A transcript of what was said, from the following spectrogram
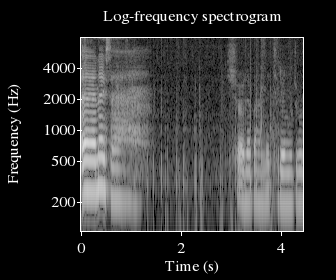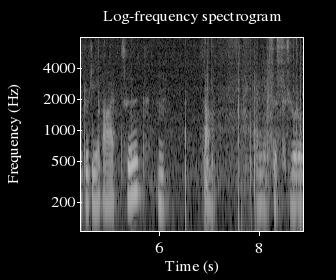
Ee, neyse. Şöyle ben de treni durdurayım artık. Hı. Tamam. Ben de söz sürüyorum.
